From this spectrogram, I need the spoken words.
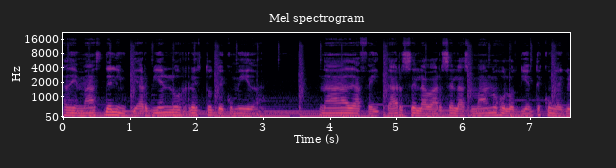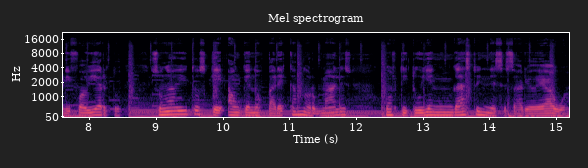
además de limpiar bien los restos de comida. Nada de afeitarse, lavarse las manos o los dientes con el grifo abierto. Son hábitos que, aunque nos parezcan normales, constituyen un gasto innecesario de agua.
